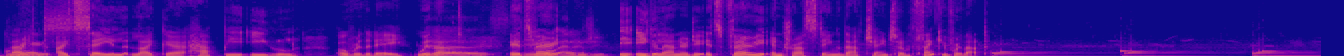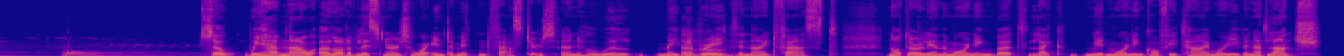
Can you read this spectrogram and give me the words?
great. Nice. I sail like a happy eagle over the day with that. It's Eagle very energy. E- eagle energy. It's very interesting that change. So thank you for that. So we have now a lot of listeners who are intermittent fasters and who will maybe uh-huh. break the night fast, not early in the morning, but like mid-morning coffee time or even at lunch.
